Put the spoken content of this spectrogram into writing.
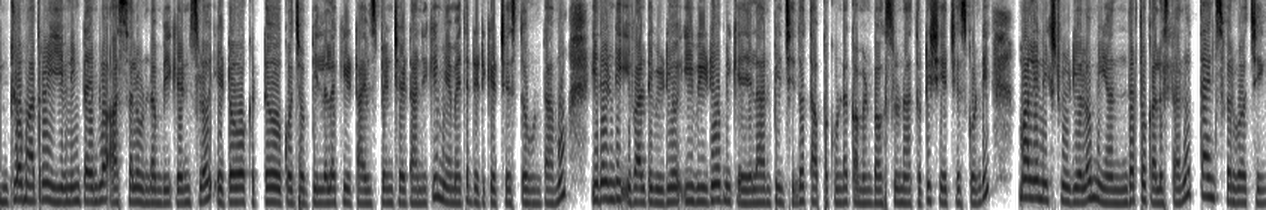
ఇంట్లో మాత్రం ఈవినింగ్ టైంలో అస్సలు ఉండం వీకెండ్స్లో ఎటో ఒకటి కొంచెం పిల్లలకి టైం స్పెండ్ చేయడానికి మేమైతే డెడికేట్ చేస్తూ ఉంటాము. ఇదండి ఇవాళ వీడియో. ఈ వీడియో మీకు ఎలా అనిపించిందో తప్పకుండా కామెంట్ బాక్స్లో నాతోటి షేర్ చేసుకోండి. మళ్ళీ నెక్స్ట్ వీడియోలో మీ అందరితో కలుస్తాను. Thanks for watching.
